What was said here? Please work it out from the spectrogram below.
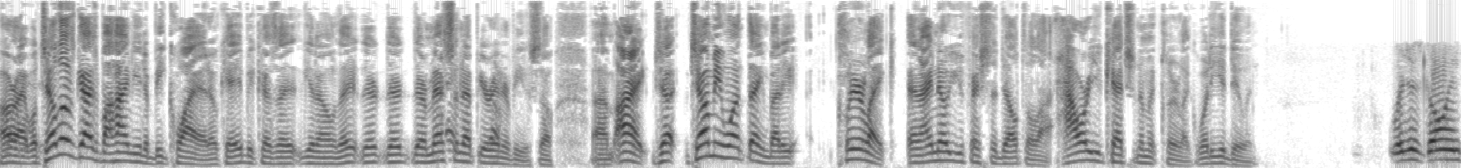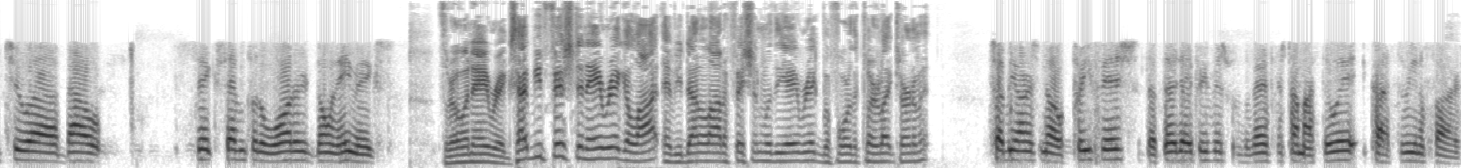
All right. Well, tell those guys behind you to be quiet, okay? Because uh, you know they they're they're they're messing up your interview. So, um, all right. J- tell me one thing, buddy. Clear Lake, and I know you fish the Delta a lot. How are you catching them at Clear Lake? What are you doing? We're just going to uh, about six, seven foot of water, throwing A rigs. Throwing A rigs. Have you fished an A rig a lot? Have you done a lot of fishing with the A rig before the Clear Lake tournament? To be honest, no. Pre-fish, the third day pre-fish was the very first time I threw it. Caught a three and a five.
